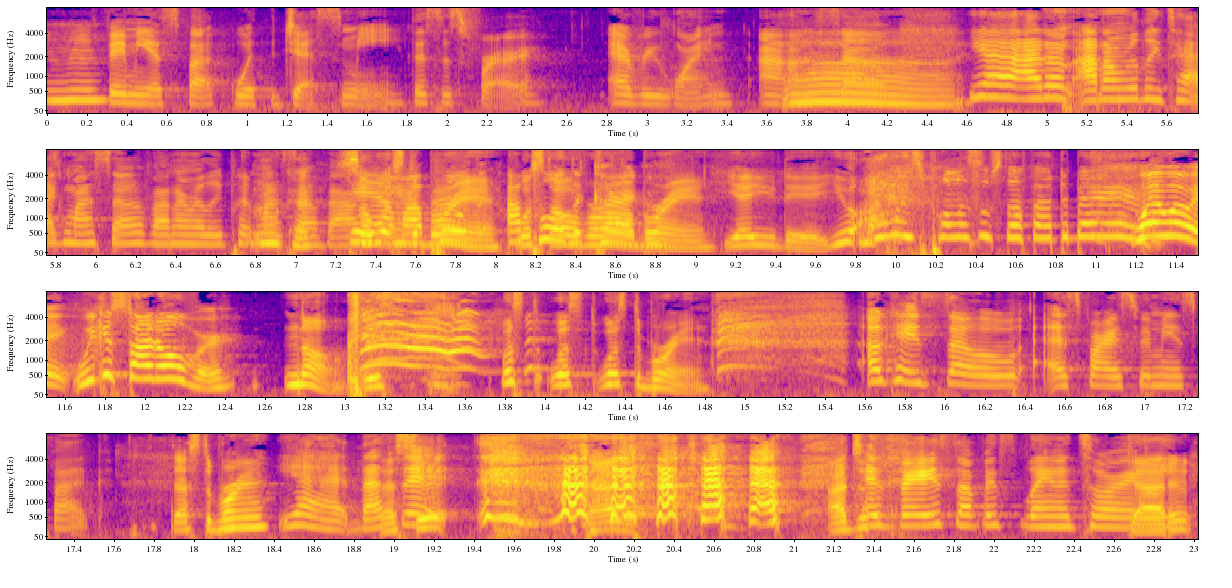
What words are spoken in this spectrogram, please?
Mm-hmm. Femi as fuck with just me. This is for everyone. Um, Ah. So yeah, I don't I don't really tag myself. I don't really put Okay. myself out. So Damn, what's I the pulled- brand? I what's the pulled the overall curtain. brand? Yeah, you did. You always pulling some stuff out the bag. Wait, wait, wait. We can start over. No. What's the, what's what's the brand? Okay, so as far as Femi as fuck, That's the brand. yeah, that's, That's it. Got it. I just it's very self-explanatory. got it.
